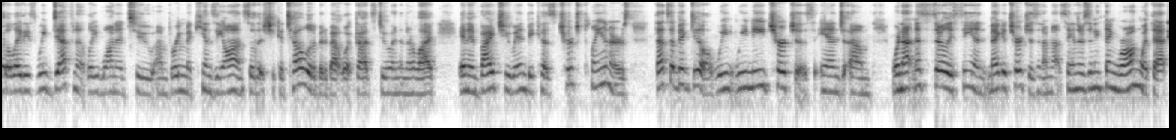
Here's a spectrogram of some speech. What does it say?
So ladies we definitely wanted to um, bring makenzie on so that she could tell a little bit about what god's doing in their life and invite you in because church planners that's a big deal. We we need churches and um, we're not necessarily seeing mega churches and i'm not saying there's anything wrong with that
